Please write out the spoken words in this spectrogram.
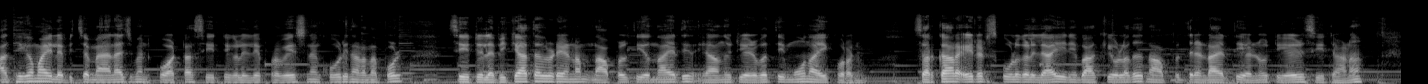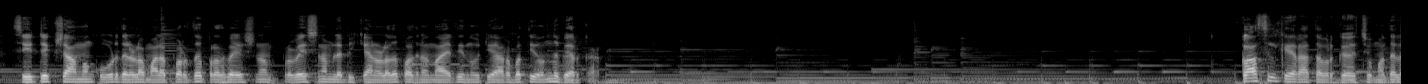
അധികമായി ലഭിച്ച മാനേജ്മെന്റ് ക്വാട്ട സീറ്റുകളിലെ പ്രവേശനം കൂടി നടന്നപ്പോൾ സീറ്റ് ലഭിക്കാത്തവരുടെ എണ്ണം നാൽപ്പത്തി ഒന്നായിരത്തി നാനൂറ്റി എഴുപത്തി മൂന്നായി കുറഞ്ഞു. സർക്കാർ എയ്ഡഡ് സ്കൂളുകളിലായി ഇനി ബാക്കിയുള്ളത് നാൽപ്പത്തി രണ്ടായിരത്തി എണ്ണൂറ്റി ഏഴ് സീറ്റാണ്. സീറ്റ് ക്ഷാമം കൂടുതലുള്ള മലപ്പുറത്ത് പ്രവേശനം പ്രവേശനം ലഭിക്കാനുള്ളത് പതിനൊന്നായിരത്തി നൂറ്റി അറുപത്തി ഒന്ന് പേർക്കാണ്. ക്ലാസ്സിൽ കയറാത്തവർക്ക് ചുമതല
